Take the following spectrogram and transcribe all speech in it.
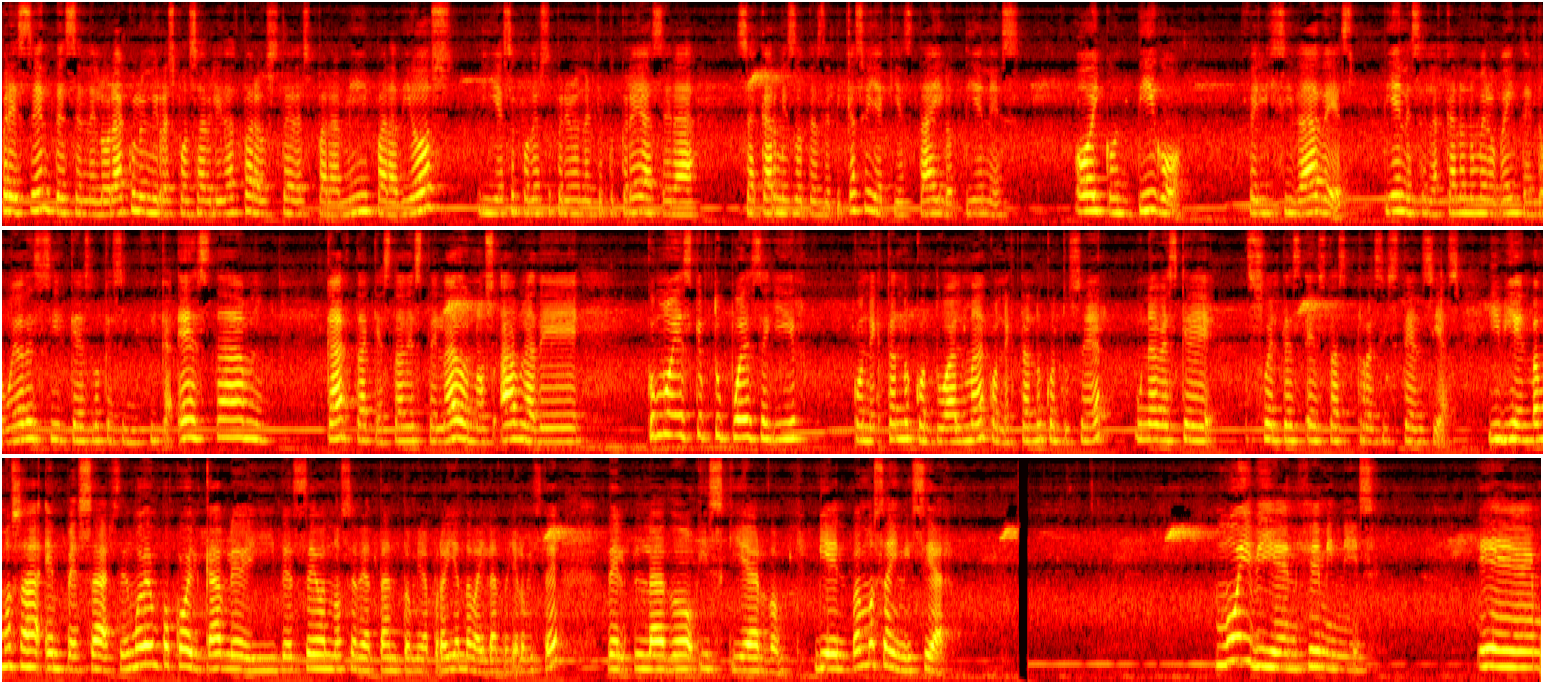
presentes en el oráculo y mi responsabilidad para ustedes, para mí, para Dios y ese poder superior en el que tú creas era sacar mis dotes de Picasso y aquí está y lo tienes hoy contigo. Felicidades, tienes el arcano número 20. Te voy a decir qué es lo que significa. Esta mm, carta que está de este lado nos habla de ¿Cómo es que tú puedes seguir conectando con tu alma, conectando con tu ser, una vez que sueltes estas resistencias. Y bien, vamos a empezar. Se mueve un poco el cable y deseo no se vea tanto. Mira, por ahí anda bailando, ¿ya lo viste? Del lado izquierdo. Bien, vamos a iniciar. Muy bien, Géminis. Eh,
